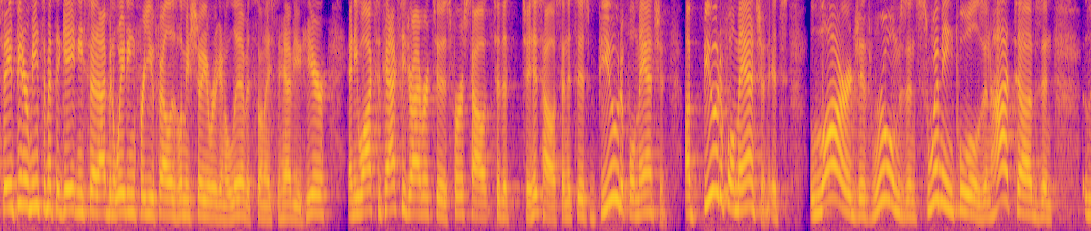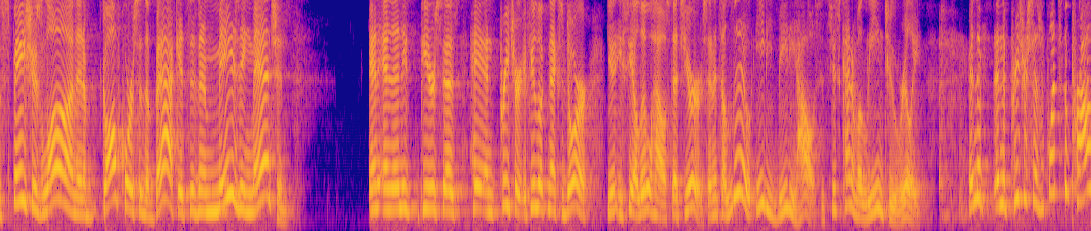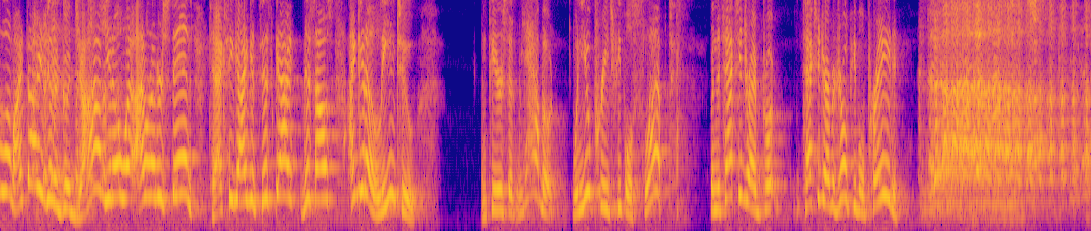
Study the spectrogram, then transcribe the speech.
St. Peter meets him at the gate and he said, I've been waiting for you fellas. Let me show you where you're going to live. It's so nice to have you here. And he walks the taxi driver to his first house, to, the, to his house, and it's this beautiful mansion. A beautiful mansion. It's large with rooms and swimming pools and hot tubs and spacious lawn and a golf course in the back. It's an amazing mansion. And, and then he, Peter says, Hey, and preacher, if you look next door, you, you see a little house that's yours. And it's a little itty bitty house. It's just kind of a lean to, really. And the, and the preacher says, What's the problem? I thought he did a good job. You know what? I don't understand. Taxi guy gets this guy, this house. I get a lean to. And Peter said, Yeah, but when you preach, people slept. When the taxi driver, taxi driver drove, people prayed.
